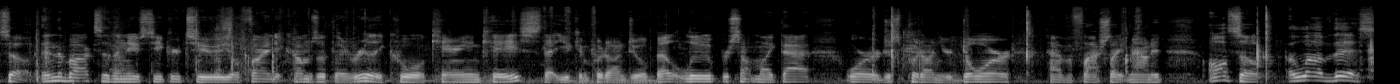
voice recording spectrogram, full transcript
So, in the box of the new Seeker 2, you'll find it comes with a really cool carrying case that you can put onto a belt loop or something like that, or just put on your door, have a flashlight mounted. Also, I love this.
